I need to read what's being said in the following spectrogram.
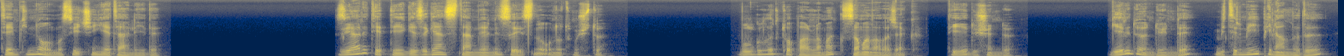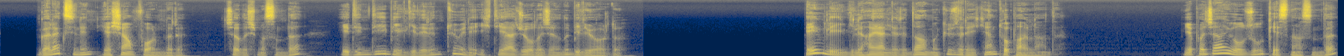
temkinli olması için yeterliydi. Ziyaret ettiği gezegen sistemlerinin sayısını unutmuştu. Bulguları toparlamak zaman alacak diye düşündü. Geri döndüğünde bitirmeyi planladığı Galaksinin Yaşam Formları çalışmasında edindiği bilgilerin tümüne ihtiyacı olacağını biliyordu. Evle ilgili hayalleri dalmak üzereyken toparlandı. Yapacağı yolculuk esnasında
